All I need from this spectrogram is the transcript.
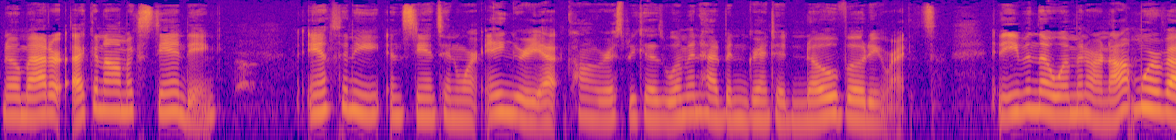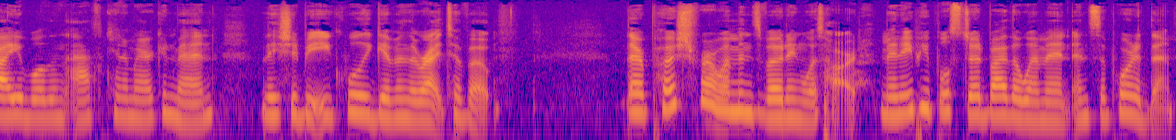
no matter economic standing, Anthony and Stanton were angry at Congress because women had been granted no voting rights. And even though women are not more valuable than African American men, they should be equally given the right to vote. Their push for women's voting was hard. Many people stood by the women and supported them,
